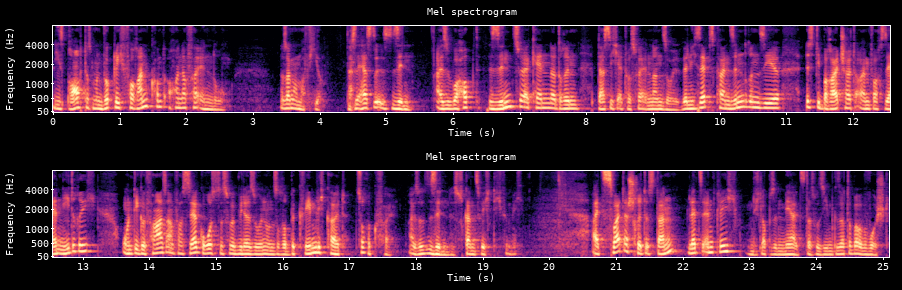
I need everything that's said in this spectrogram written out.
die es braucht, dass man wirklich vorankommt, auch an der Veränderung. Da sagen wir mal vier. Das erste ist Sinn. Also überhaupt Sinn zu erkennen da drin, dass sich etwas verändern soll. Wenn ich selbst keinen Sinn drin sehe, ist die Bereitschaft einfach sehr niedrig und die Gefahr ist einfach sehr groß, dass wir wieder so in unsere Bequemlichkeit zurückfallen. Also Sinn ist ganz wichtig für mich. Als zweiter Schritt ist dann letztendlich, und ich glaube, es sind mehr als das, was ich ihm gesagt habe, aber wurscht.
